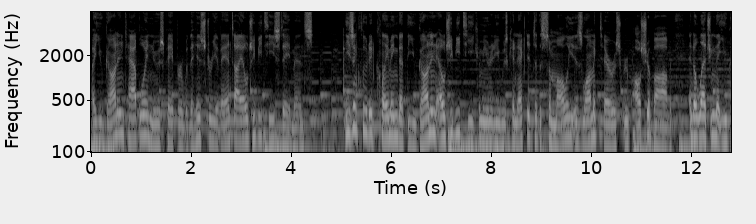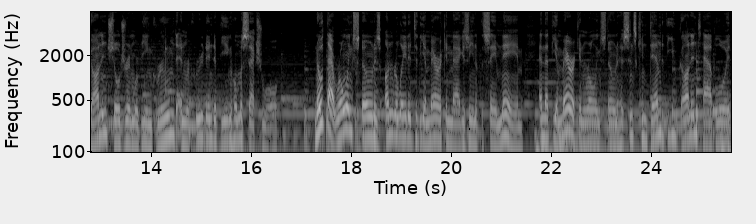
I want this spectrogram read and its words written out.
a Ugandan tabloid newspaper with a history of anti LGBT statements. These included claiming that the Ugandan LGBT community was connected to the Somali Islamic terrorist group Al Shabaab and alleging that Ugandan children were being groomed and recruited into being homosexual. Note that Rolling Stone is unrelated to the American magazine of the same name, and that the American Rolling Stone has since condemned the Ugandan tabloid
